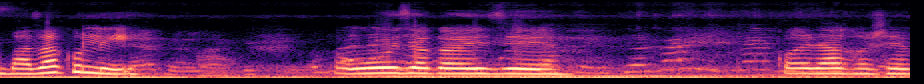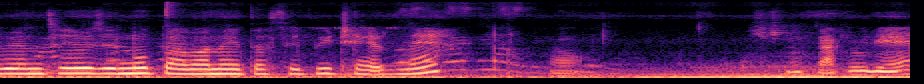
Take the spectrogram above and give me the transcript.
বাজা কুলি ওই জায়গায় যে কয়রা ঘষে বেনছে ওই যে নোতা বানাইতেছে পিঠের, নে? চাকরি দিয়ে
